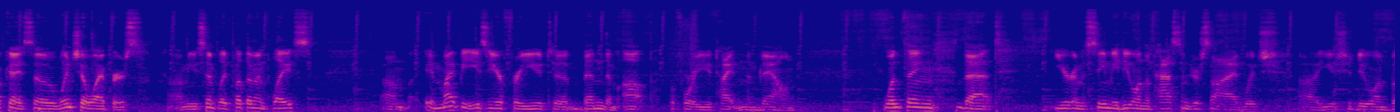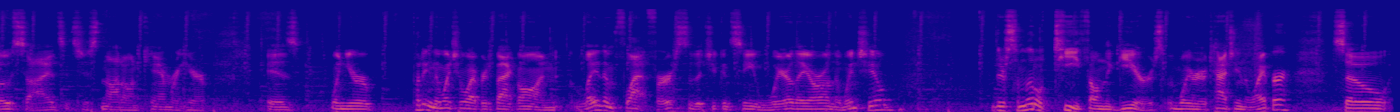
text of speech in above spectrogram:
Okay so windshield wipers. Um, you simply put them in place. Um, it might be easier for you to bend them up before you tighten them down. One thing that you're going to see me do on the passenger side, which uh, you should do on both sides, it's just not on camera here, is when you're putting the windshield wipers back on, lay them flat first so that you can see where they are on the windshield. There's some little teeth on the gears where you're attaching the wiper, so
